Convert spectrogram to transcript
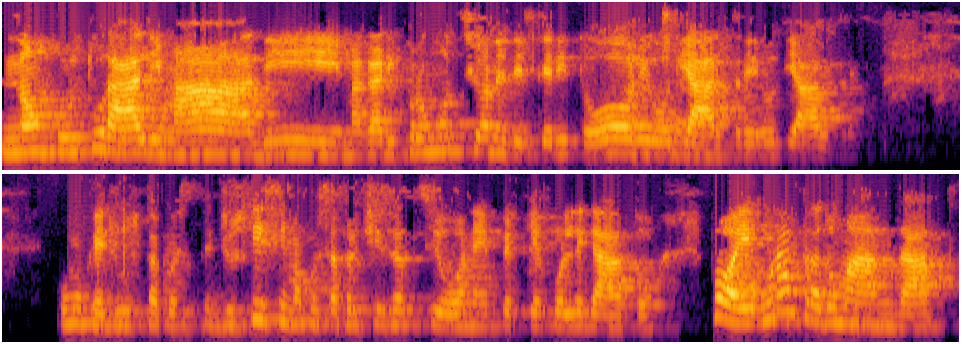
non culturali ma di magari promozione del territorio ah, certo. o, di certo. altre, o di altre. Comunque è, giusta, è giustissima questa precisazione perché è collegato. Poi un'altra domanda,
